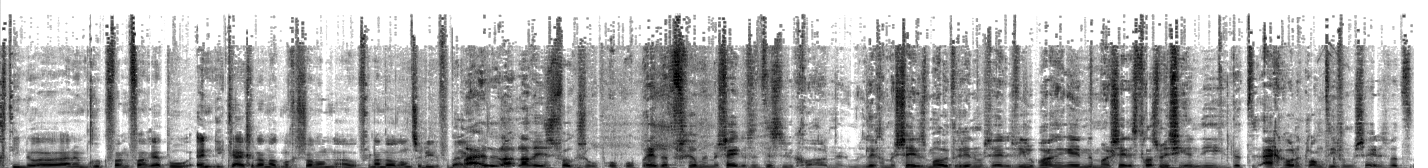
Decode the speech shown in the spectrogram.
18e eh, aan hun broek van, van Red Bull. En die krijgen dan ook nog eens van eh, Fernando Alonso die er voorbij Maar komt. la- laten we eens focussen op, op, op hè, dat verschil met Mercedes. Het is natuurlijk gewoon, er ligt een Mercedes motor in, een Mercedes wielophanging in, een Mercedes transmissie in. Die, dat is eigenlijk gewoon een klantteam van Mercedes, wat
